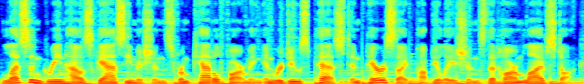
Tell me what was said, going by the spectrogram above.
lessen greenhouse gas emissions from cattle farming and reduce pest and parasite populations that harm livestock.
